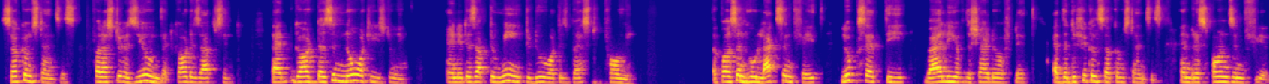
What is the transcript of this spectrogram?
circumstances for us to assume that God is absent, that God doesn't know what He's doing, and it is up to me to do what is best for me. A person who lacks in faith looks at the valley of the shadow of death, at the difficult circumstances, and responds in fear.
